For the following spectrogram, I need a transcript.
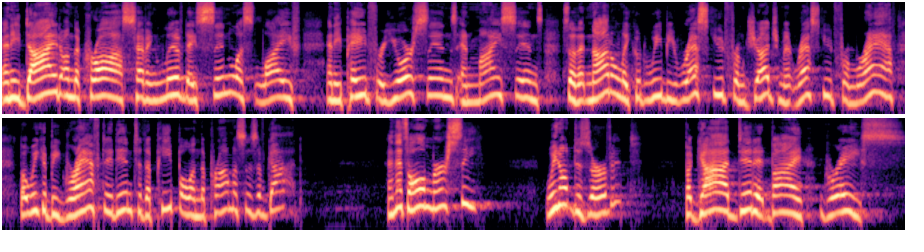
and he died on the cross, having lived a sinless life, and he paid for your sins and my sins, so that not only could we be rescued from judgment, rescued from wrath, but we could be grafted into the people and the promises of God. And that's all mercy. We don't deserve it, but God did it by grace.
